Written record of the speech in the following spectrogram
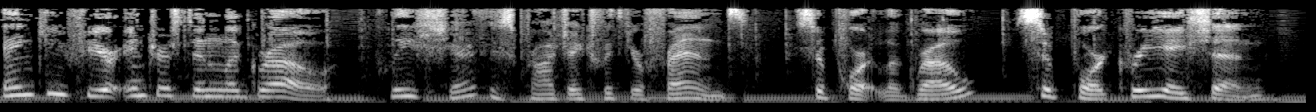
Thank you for your interest in LeGrow. Please share this project with your friends. Support LeGrow, support creation.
